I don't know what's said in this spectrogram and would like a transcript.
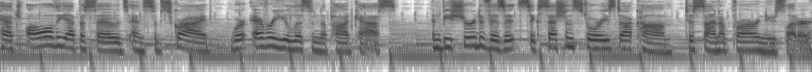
Catch all the episodes and subscribe wherever you listen to podcasts. And be sure to visit successionstories.com to sign up for our newsletter.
